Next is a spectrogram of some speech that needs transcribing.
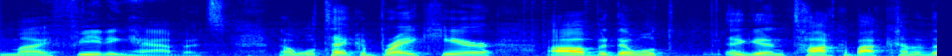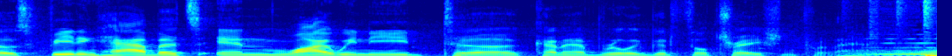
my feeding habits. Now we'll take a break here, uh, but then we'll again talk about kind of those feeding habits and why we need to kind of have really good filtration for that.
